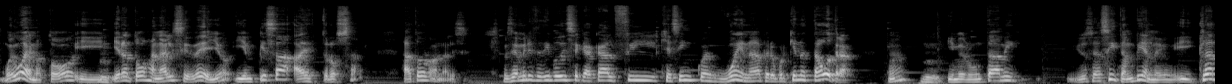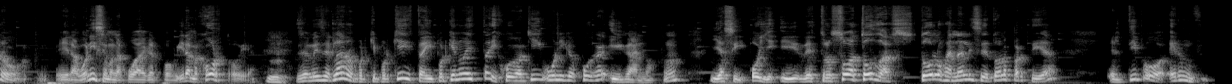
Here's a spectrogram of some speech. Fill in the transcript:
muy buenos, todos, y, Mm. y eran todos análisis de ellos, y empieza a destrozar a todos los análisis. O sea, mira, este tipo dice que acá el Phil G5 es buena, pero ¿por qué no está otra? ¿Ah? Mm. Y me preguntaba a mí, yo decía, sí, también. digo, Y claro, era buenísima la jugada de Karpov, era mejor todavía. Mm. Entonces me dice, claro, porque ¿por qué esta? ¿Y por qué no esta? Y juego aquí, única juega y gano. ¿no? Y así, oye, y destrozó a todas, todos los análisis de todas las partidas. El tipo era un-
